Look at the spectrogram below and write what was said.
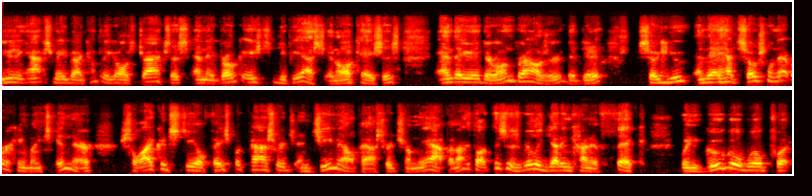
using apps made by a company called Straxus, and they broke HTTPS in all cases, and they had their own browser that did it. So you and they had social networking links in there, so I could steal Facebook passwords and Gmail passwords from the app. And I thought this is really getting kind of thick when Google will put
